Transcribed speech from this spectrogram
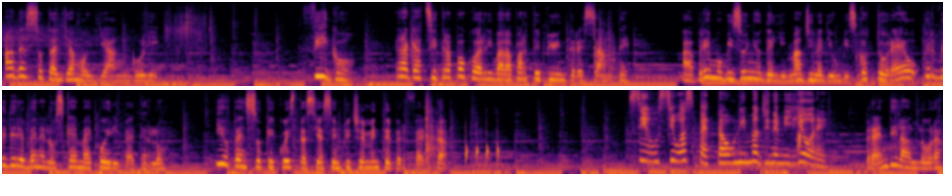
Adesso tagliamo gli angoli. Figo! Ragazzi, tra poco arriva la parte più interessante. Avremo bisogno dell'immagine di un biscotto Oreo per vedere bene lo schema e poi ripeterlo. Io penso che questa sia semplicemente perfetta. Siu, Siu, aspetta, ho un'immagine migliore! Prendila allora.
